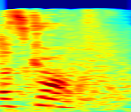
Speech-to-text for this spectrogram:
Let's go.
